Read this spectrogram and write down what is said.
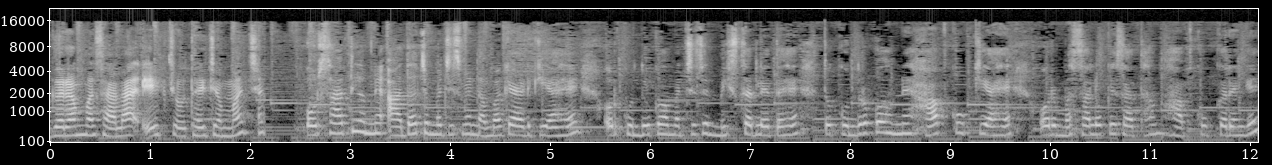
गरम मसाला एक चौथाई चम्मच। और साथ ही हमने आधा चम्मच इसमें नमक ऐड किया है और कुंदरू को हम अच्छे से मिक्स कर लेते हैं। तो कुंदरू को हमने हाफ़ कुक किया है और मसालों के साथ हम हाफ़ कुक करेंगे।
